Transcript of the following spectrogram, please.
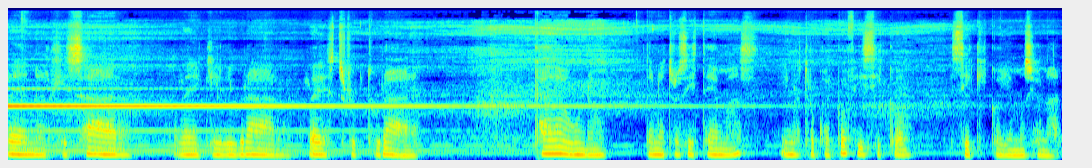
reenergizar, reequilibrar, reestructurar cada uno de nuestros sistemas y nuestro cuerpo físico, psíquico y emocional.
